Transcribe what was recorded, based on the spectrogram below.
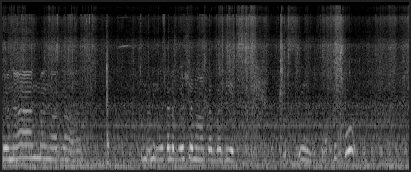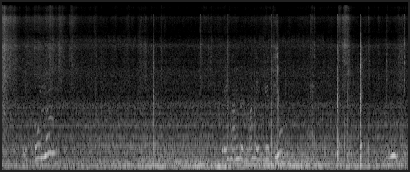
ko ng mangarap. Maliit talaga siya mga kabadits. Ayan. Naku po. Ito lang. 300 mahigit mo. Hmm. Mm.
